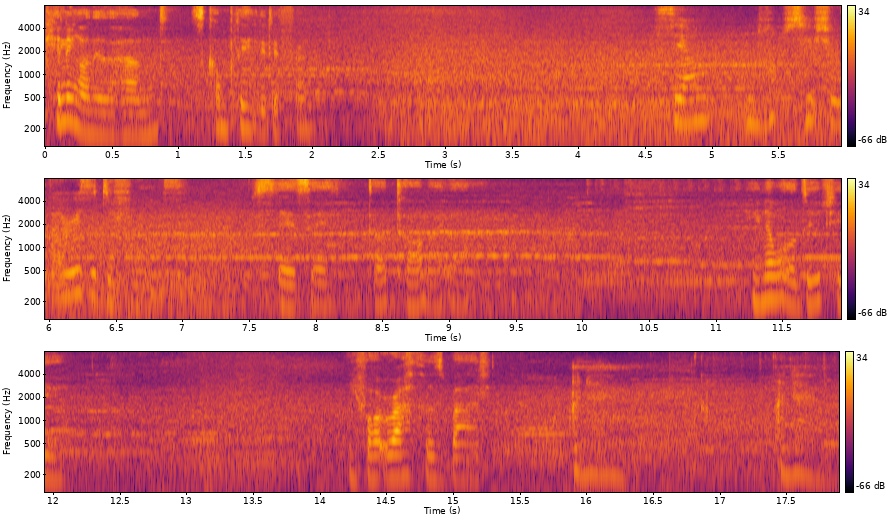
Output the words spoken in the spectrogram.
Killing, on the other hand, is completely different. See, I'm not so sure there is a difference. Stacy, don't talk like that. You know what they'll do to you. You thought wrath was bad. I know. I know.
